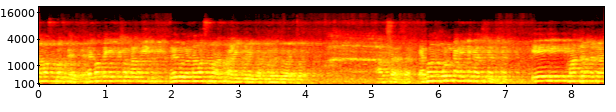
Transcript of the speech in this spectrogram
নামাজ পড়তে এখন থেকে ইনশাল্লাহ আমি রেগুলার নামাজ পড়ার ট্রাই করি আপনাদের দোয়ায় আচ্ছা আচ্ছা। এখন মূল কাহিনী কাছে এই মাদ্রাসাটা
